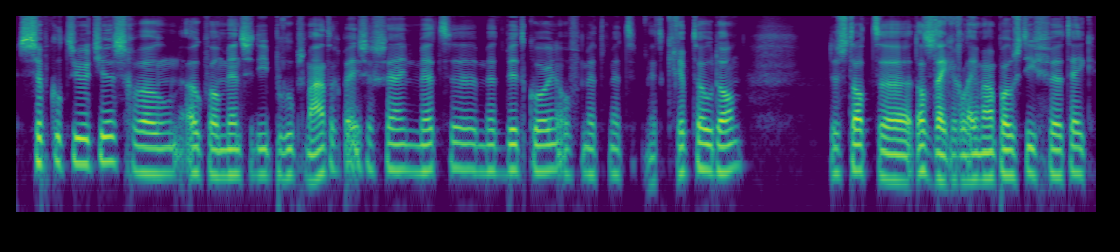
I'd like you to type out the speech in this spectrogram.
subcultuurtjes, gewoon ook wel mensen die beroepsmatig bezig zijn met, uh, met bitcoin of met, met, met crypto dan. Dus dat, uh, dat is denk ik alleen maar een positief uh, teken.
